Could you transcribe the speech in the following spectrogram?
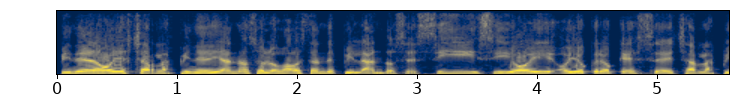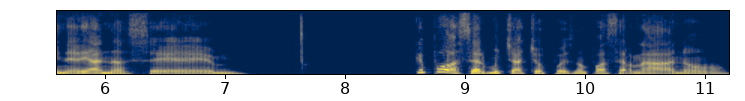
Pineda, ¿hoy es charlas pinedianas o los vagos están despilándose? Sí, sí, hoy, hoy yo creo que es eh, charlas pinedianas. eh, ¿Qué puedo hacer, muchachos? Pues no puedo hacer nada, ¿no?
